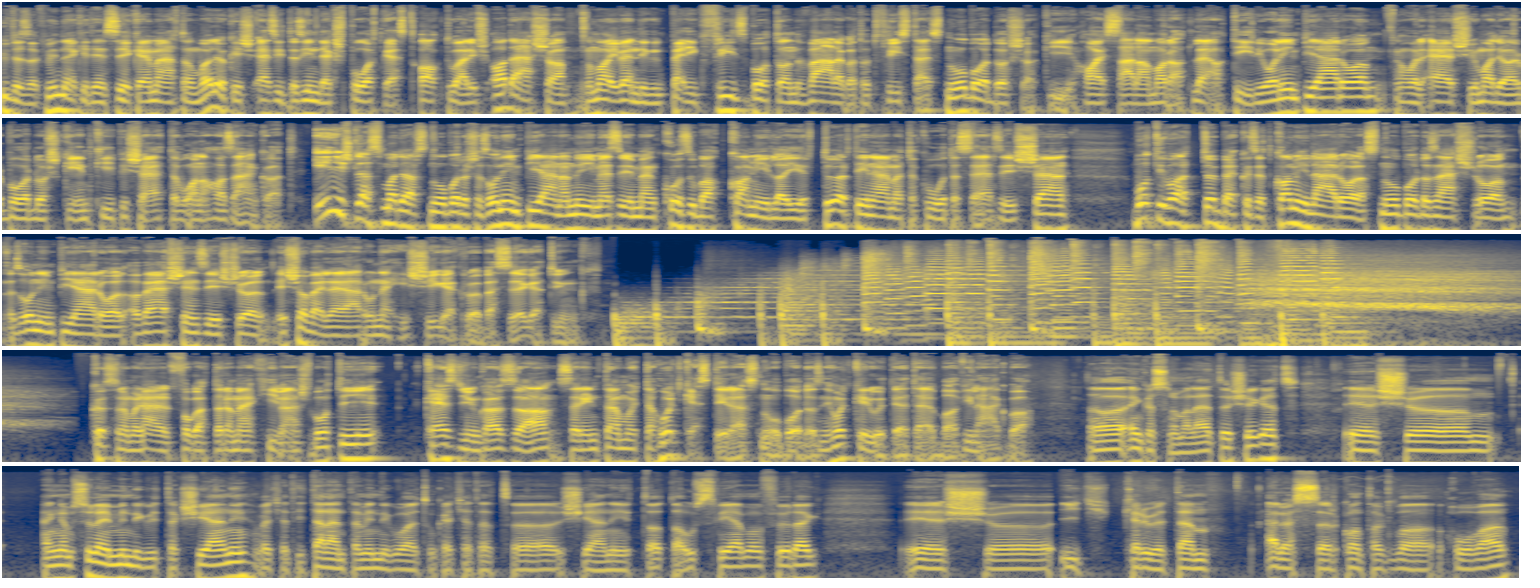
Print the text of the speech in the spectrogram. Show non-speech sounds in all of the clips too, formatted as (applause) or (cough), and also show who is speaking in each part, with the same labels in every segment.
Speaker 1: Üdvözlök mindenkit, én Székely Márton vagyok, és ez itt az Index Sportcast aktuális adása. A mai vendégünk pedig Fritz Botton, válogatott freestyle snowboardos, aki hajszállal maradt le a téli olimpiáról, ahol első magyar bordosként képviselte volna hazánkat. Így is lesz magyar snowboardos az olimpián, a női mezőben Kozuba Kamilla írt történelmet a kvótaszerzéssel, Botival többek között Kamilláról, a snowboardozásról, az olimpiáról, a versenyzésről és a vele járó nehézségekről beszélgetünk. Köszönöm, hogy elfogadtad a meghívást, Boti. Kezdjünk azzal szerintem, hogy te hogy kezdtél el snowboardozni, hogy kerültél te ebbe a világba?
Speaker 2: Uh, én köszönöm a lehetőséget, és uh, engem szüleim mindig vittek siálni, vagy hát így talente mindig voltunk egy hetet uh, siálni itt ott, Ausztriában főleg, és így kerültem először kontaktba hóval,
